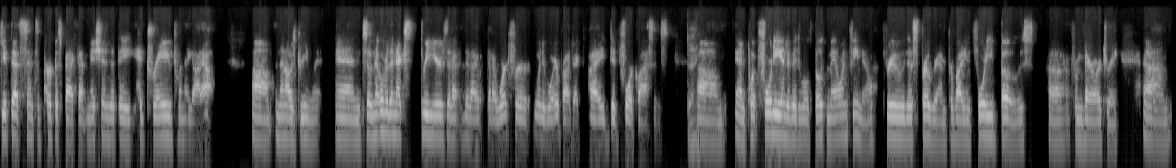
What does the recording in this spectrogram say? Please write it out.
get that sense of purpose back, that mission that they had craved when they got out. Um, and then I was greenlit, and so over the next three years that I that I that I worked for Wounded Warrior Project, I did four classes. Um, and put 40 individuals, both male and female, through this program, providing 40 bows uh, from Bear Archery um,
